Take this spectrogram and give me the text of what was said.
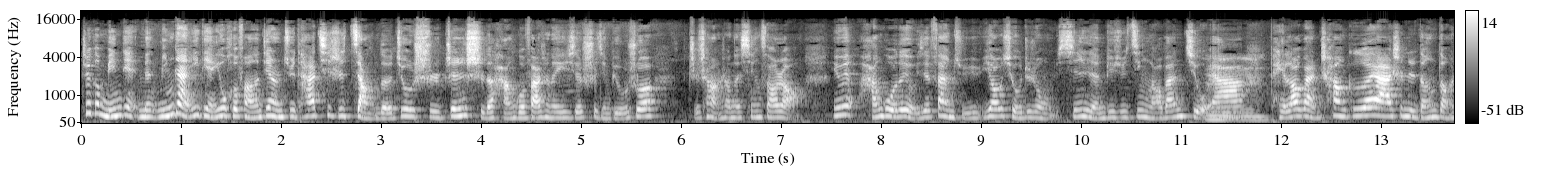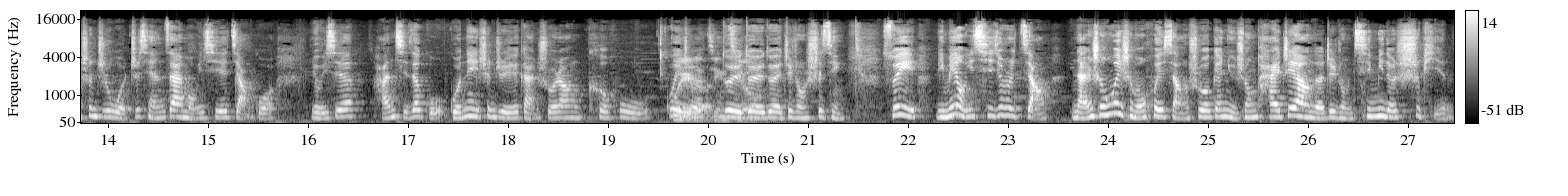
这个敏点敏敏感一点又何妨的电视剧，它其实讲的就是真实的韩国发生的一些事情，比如说职场上的性骚扰，因为韩国的有一些饭局要求这种新人必须敬老板酒呀，嗯。陪老板唱歌呀，甚至等等，甚至我之前在某一期也讲过，有一些韩企在国国内甚至也敢说让客户跪着，对对对这种事情，所以里面有一期就是讲男生为什么会想说跟女生拍这样的这种亲密的视频，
